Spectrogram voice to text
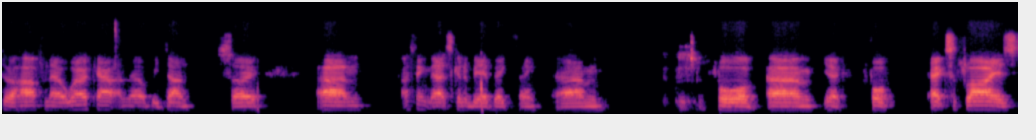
do a half an hour workout, and they'll be done. So um, I think that's going to be a big thing um, for um, you know for Exerfly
